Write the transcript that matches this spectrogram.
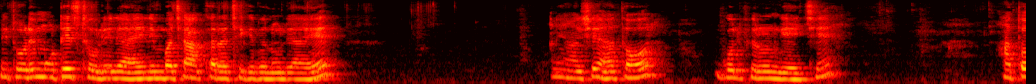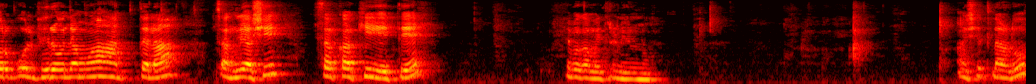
मी थोडे मोठेच ठेवलेले आहे लिंबाच्या आकाराचे की बनवले आहेत. आणि असे हातावर गोल फिरवून घ्यायचे. हातावर गोल फिरवल्यामुळं हात त्याला चांगली अशी चकाकी येते. हे बघा मैत्रिणींनो. असेच लाडू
